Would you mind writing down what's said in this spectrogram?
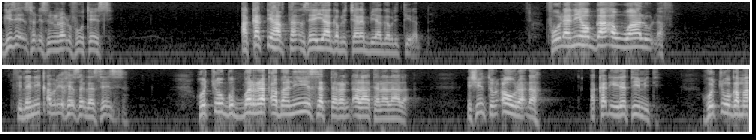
جزء سن إسن فوتيس. أكتي هفتا سي يا قبر ربي يا قبر ربي فولاني هقا أول لف خيس قسيس هجو قبر قبني سترن ألا تنلالا إشين تن عورة ده أكد إيرتي متي هجو قما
